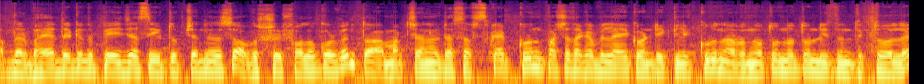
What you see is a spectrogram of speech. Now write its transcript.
আপনার ভাইয়াদের কিন্তু পেজ আছে ইউটিউব চ্যানেল আছে, অবশ্যই ফলো করবেন। তো আমার চ্যানেলটা সাবস্ক্রাইব করুন, পাশে থাকা বেল আইকনটি ক্লিক করুন, আর নতুন নতুন ডিজাইন দেখতে হলে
